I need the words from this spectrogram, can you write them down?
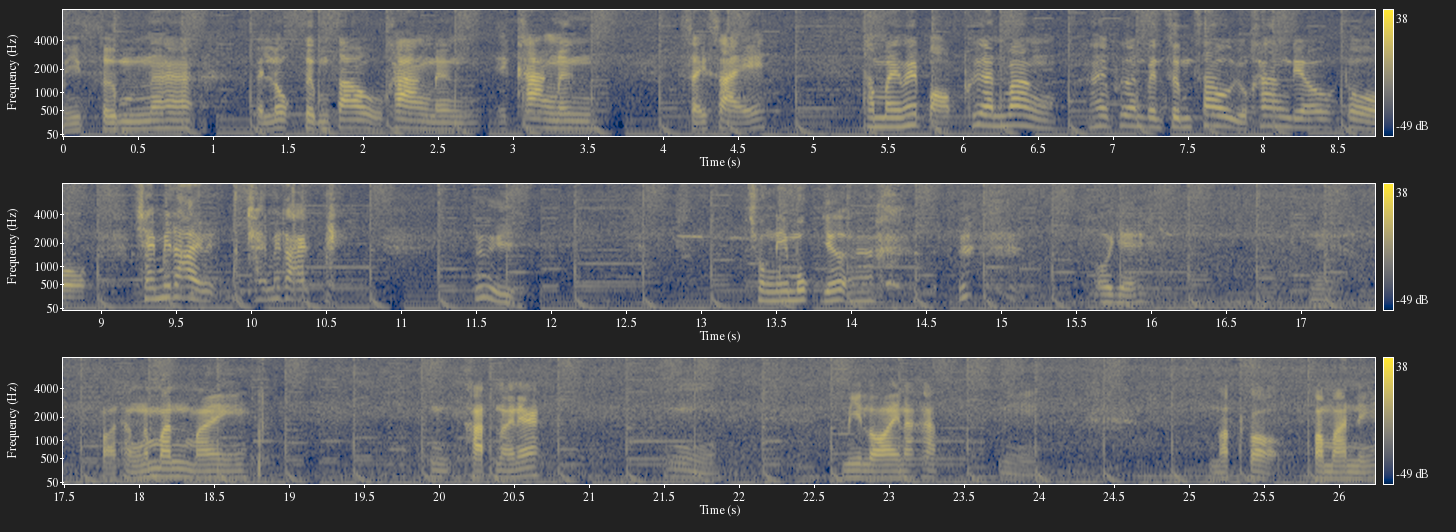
มีซึมนะฮะ เป็นโรคซึมเศร้าข้างหนึ่งอีกข้างหนึ่งใสๆทำไมไม่ปอบเพื่อนบ้าง ให้เพื่อนเป็นซึมเศร้าอยู่ข้างเดียวโถใช้ไม่ได้ใช้ไม่ได้เฮ้ยช่วงนี้มุกเยอะนะ โอ้ยนี่ฝาถังน้ำมันใหม่ขัดหน่อยนะมมีรอยนะครับ นี่ น็อตก็ประมาณนี้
